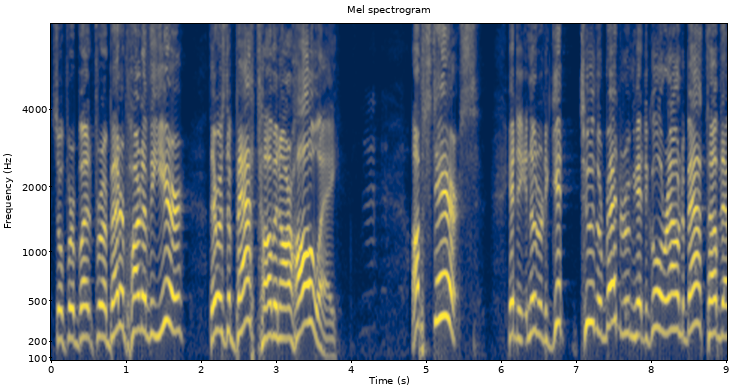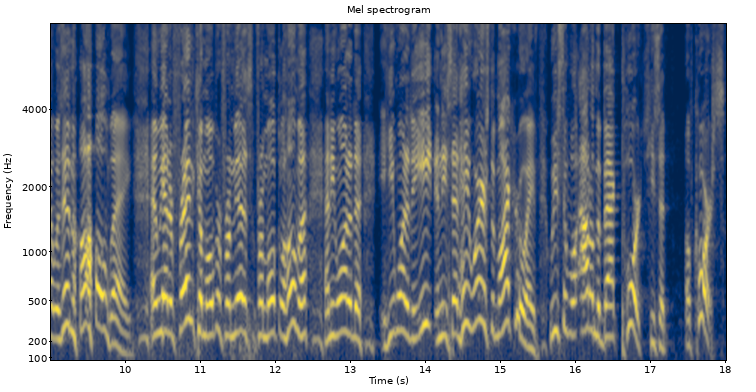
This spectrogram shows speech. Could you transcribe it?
so for, but for a better part of the year, there was a bathtub in our hallway upstairs. To, in order to get to the bedroom, you had to go around a bathtub that was in the hallway. And we had a friend come over from, from Oklahoma, and he wanted, to, he wanted to eat, and he said, Hey, where's the microwave? We said, Well, out on the back porch. He said, Of course.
